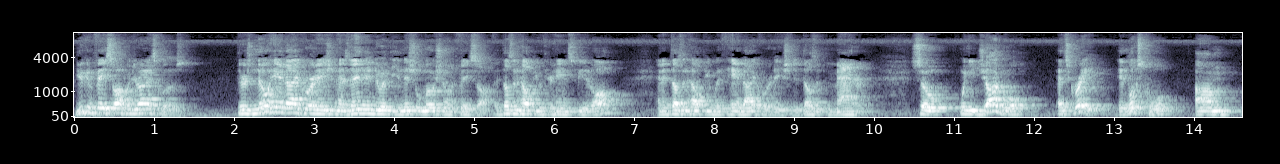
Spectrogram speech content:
You can face off with your eyes closed. There's no hand-eye coordination has anything to do with the initial motion on a face-off. It doesn't help you with your hand speed at all, and it doesn't help you with hand-eye coordination. It doesn't matter. So when you juggle, that's great. It looks cool, um,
